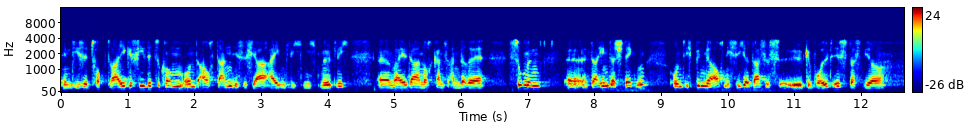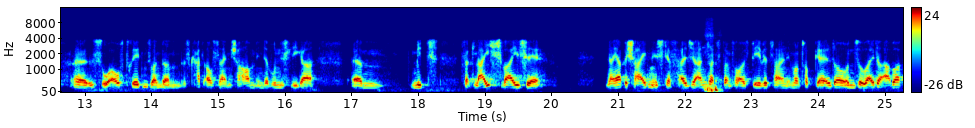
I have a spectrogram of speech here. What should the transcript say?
in diese Top 3 Gefilde zu kommen. Und auch dann ist es ja eigentlich nicht möglich, äh, weil da noch ganz andere Summen äh, dahinter stecken. Und ich bin mir auch nicht sicher, dass es äh, gewollt ist, dass wir so auftreten, sondern es hat auch seinen Charme in der Bundesliga ähm, mit vergleichsweise naja, bescheiden ist der falsche Ansatz beim VfB. Wir zahlen immer Topgehälter und so weiter. Aber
